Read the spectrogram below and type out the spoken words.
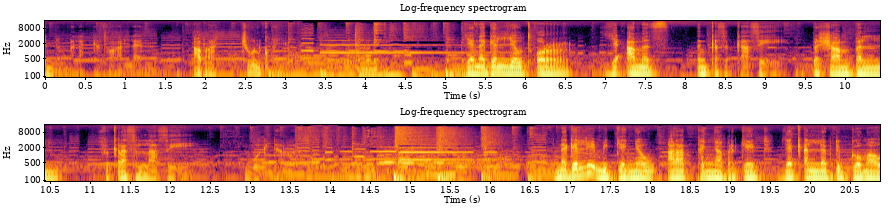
እንመለከተዋለን። አብራችሁን ቆዩ። የነገሌው ጦር የዐመፅ እንቅስቃሴ በሻምበል ፍቅረ ሥላሴ ወግደረስ ነገሌ የሚገኘው አራተኛ ብርጌድ የቀለብ ድጎማው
